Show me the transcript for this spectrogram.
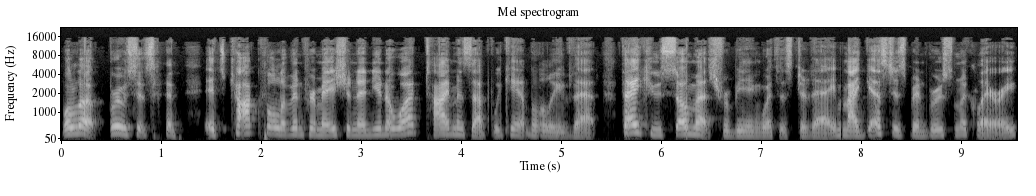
Well, look, Bruce, it's it's chock full of information and you know what? Time is up. We can't believe that. Thank you so much for being with us today. My guest has been Bruce McClary.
